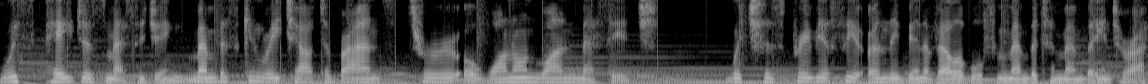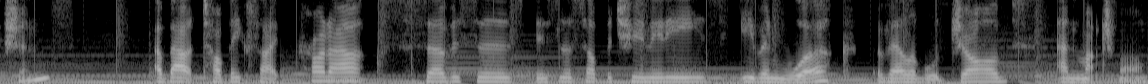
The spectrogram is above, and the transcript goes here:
with pages messaging, members can reach out to brands through a one on one message, which has previously only been available for member to member interactions about topics like products, services, business opportunities, even work, available jobs, and much more.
